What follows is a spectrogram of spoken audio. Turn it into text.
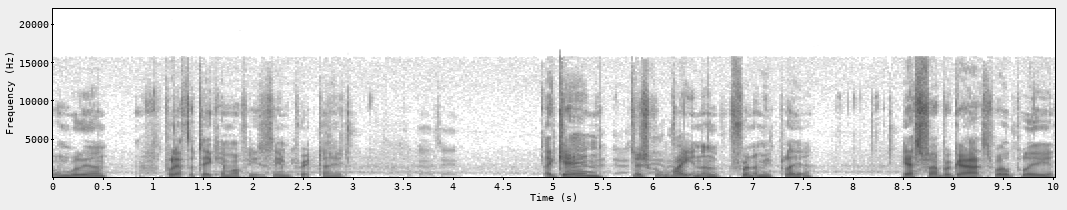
One Willian. Probably have to take him off. He's seemed pretty tired. Again, just right in front of me, player. Yes, Fabregas, well played.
